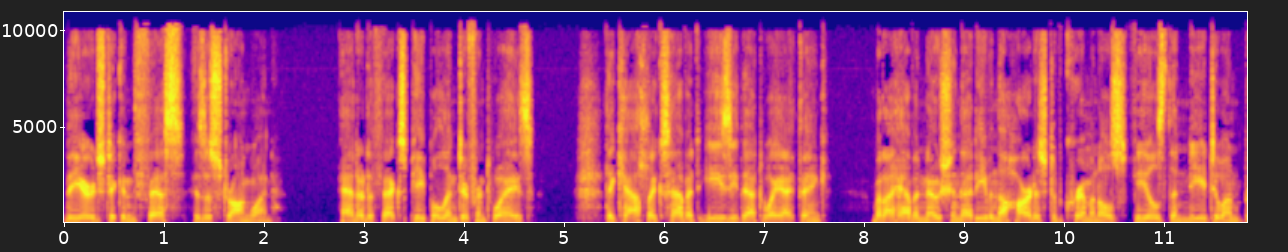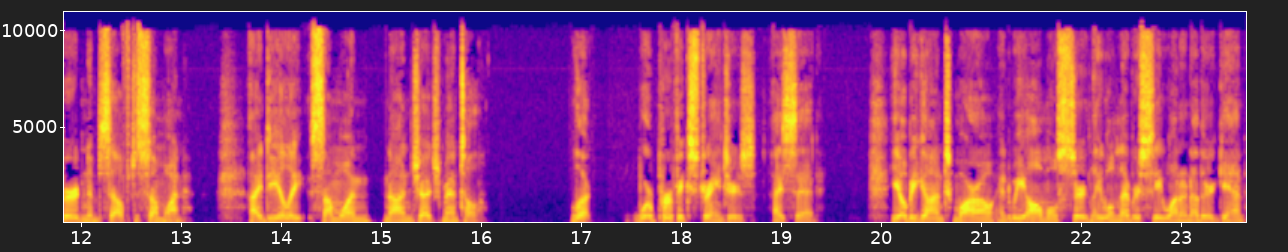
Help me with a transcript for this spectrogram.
The urge to confess is a strong one, and it affects people in different ways. The Catholics have it easy that way, I think, but I have a notion that even the hardest of criminals feels the need to unburden himself to someone, ideally, someone non judgmental. Look, we're perfect strangers, I said. You'll be gone tomorrow, and we almost certainly will never see one another again.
